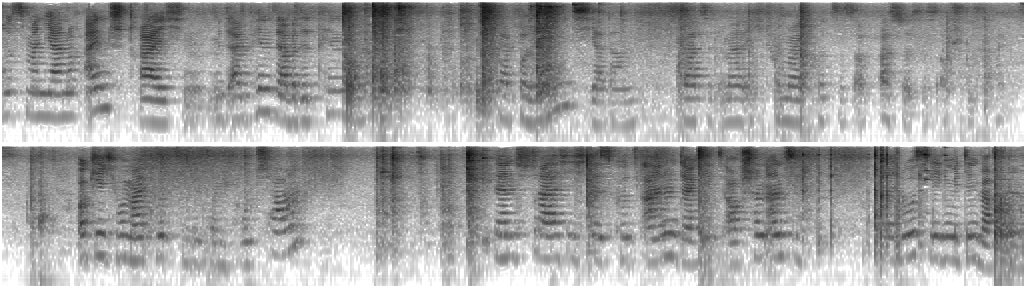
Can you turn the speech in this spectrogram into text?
muss man ja noch einstreichen mit einem Pinsel, aber der Pinsel verbrennt ja dann. Wartet mal, ich tue mal kurz das auf. Achso, es ist auf Stufe 1. Okay, ich hole mal kurz ein bisschen Butter. Dann streiche ich das kurz ein und dann geht es auch schon ans schnell loslegen mit den Waffeln.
